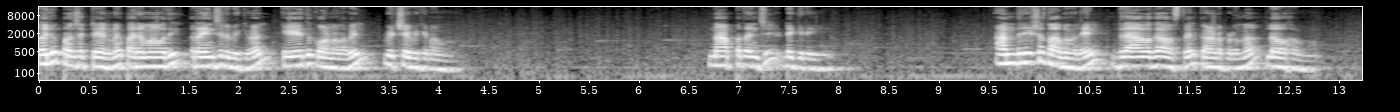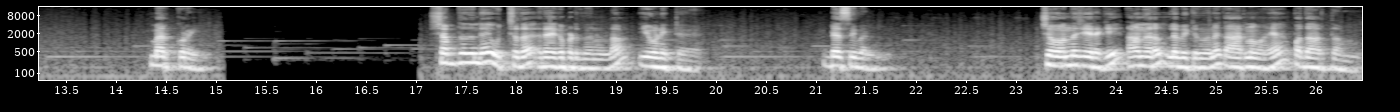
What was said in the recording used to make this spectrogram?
ഒരു പ്രൊജക്ടൈലിന് പരമാവധി റേഞ്ച് ലഭിക്കുവാൻ ഏത് കോണളവിൽ വിക്ഷേപിക്കണം? നാൽപ്പത്തഞ്ച് ഡിഗ്രി. അന്തരീക്ഷ താപനിലയിൽ ദ്രാവകാവസ്ഥയിൽ കാണപ്പെടുന്ന ലോഹം. മെർക്കുറി. ശബ്ദത്തിന്റെ ഉച്ചത രേഖപ്പെടുത്തുന്നതിനുള്ള യൂണിറ്റ്. ഡെസിബൽ. ചുവന്ന ചീരയ്ക്ക് ആ നിറം ലഭിക്കുന്നതിന് കാരണമായ പദാർത്ഥം.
